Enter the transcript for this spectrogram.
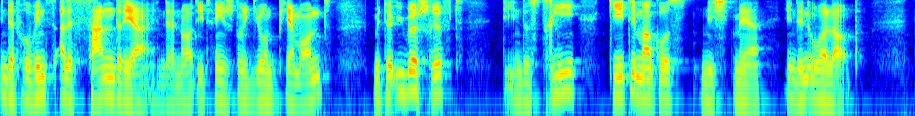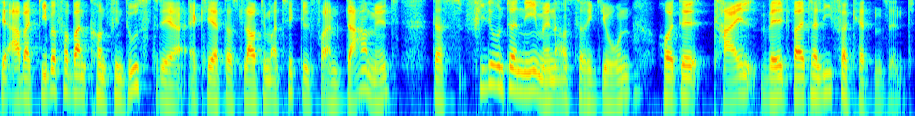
in der Provinz Alessandria in der norditalienischen Region Piemont mit der Überschrift Die Industrie geht im August nicht mehr in den Urlaub. Der Arbeitgeberverband Confindustria erklärt das laut dem Artikel vor allem damit, dass viele Unternehmen aus der Region heute Teil weltweiter Lieferketten sind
